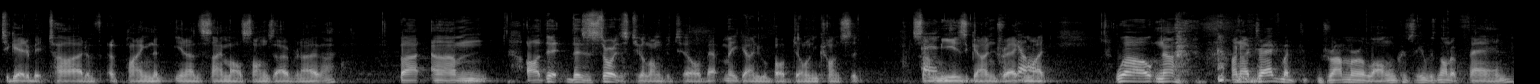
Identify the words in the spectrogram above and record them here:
to get a bit tired of, of playing the, you know, the same old songs over and over. But um, oh, there, there's a story that's too long to tell about me going to a Bob Dylan concert some And- years ago and dragging my. Well, no, and I dragged my drummer along because he was not a fan.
